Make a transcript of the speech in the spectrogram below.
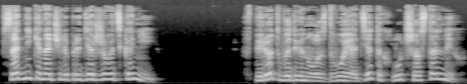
Всадники начали придерживать коней. Вперед выдвинулось двое одетых лучше остальных.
